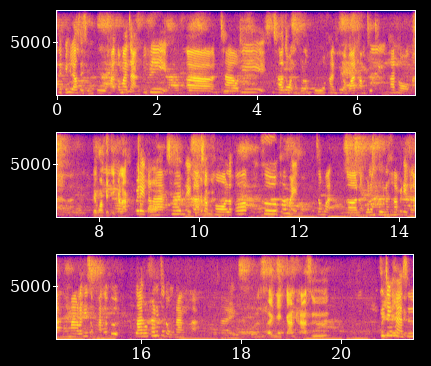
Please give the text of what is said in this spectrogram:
ที่ปีที่แล้วใส่สีชมพูค่ะ ก็มาจากพี่ๆอ่าชาวที่ชาวจังหวัดหนองบัวลำพูค่ะที่แบบว่าทำชุดผ้าทอมาค่ะ เรียกว่าเป็นเอกลักษณ์เป็นเอกลักษณ์ใช่เป็นเอกลักษณ์เฉพาะแล้วก็คือผ้าไหมของจังหวัดเอ่อหนองบัวลำพูนะคะ เป็นเอกลักษณ์มากๆและที่สำคัญก็คือลายค่อนข้างที่จะโด่งดังค่ะใช่ เอ้ยในการหาซื้อ จริงๆหาซื้อ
